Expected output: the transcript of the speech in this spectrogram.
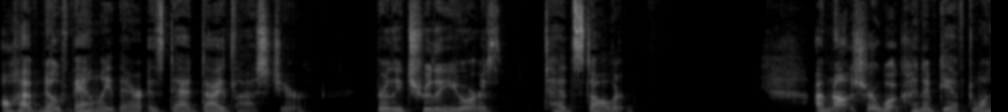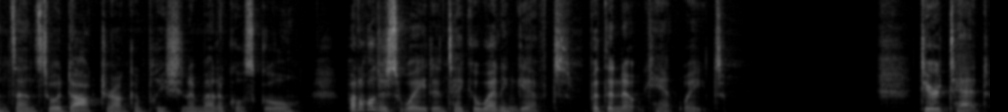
I'll have no family there as Dad died last year. Very truly yours, Ted Stallard. I'm not sure what kind of gift one sends to a doctor on completion of medical school, but I'll just wait and take a wedding gift, but the note can't wait. Dear Ted,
